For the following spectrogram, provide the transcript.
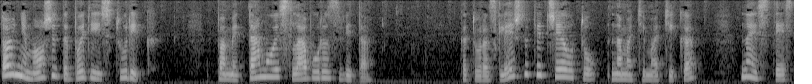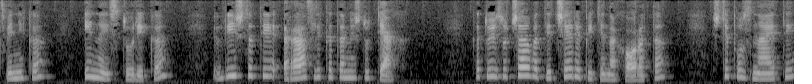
той не може да бъде историк. Паметта му е слабо развита. Като разглеждате челото на математика, на естественика и на историка, виждате разликата между тях. Като изучавате черепите на хората, ще познаете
